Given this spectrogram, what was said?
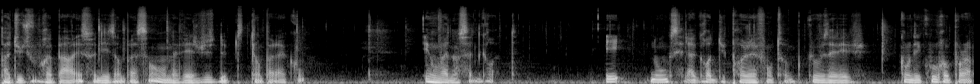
Pas du tout préparé, soit dit en passant, on avait juste de petites lampes à la con. Et on va dans cette grotte. Et donc c'est la grotte du projet fantôme que vous avez vu, qu'on découvre pour la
